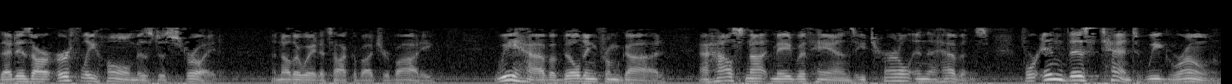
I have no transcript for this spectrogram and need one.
that is our earthly home, is destroyed, another way to talk about your body, we have a building from God, a house not made with hands, eternal in the heavens. For in this tent we groan,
